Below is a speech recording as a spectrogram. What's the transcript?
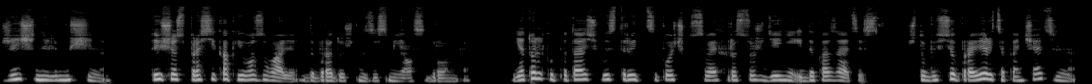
Женщина или мужчина? Ты еще спроси, как его звали, добродушно засмеялся Дронго. Я только пытаюсь выстроить цепочку своих рассуждений и доказательств. Чтобы все проверить окончательно,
